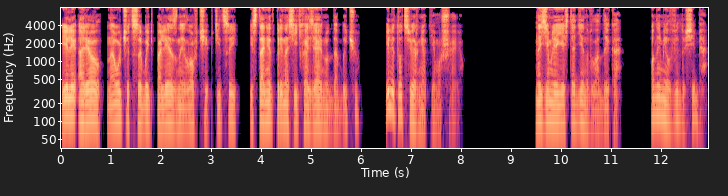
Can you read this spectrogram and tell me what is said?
Или орел научится быть полезной ловчей птицей и станет приносить хозяину добычу, или тот свернет ему шею. На земле есть один владыка, он имел в виду себя.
